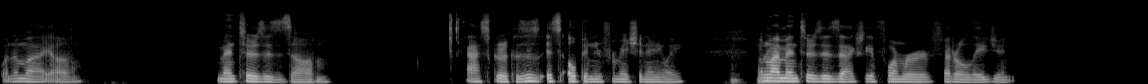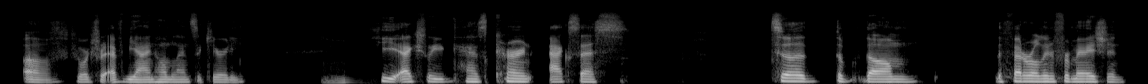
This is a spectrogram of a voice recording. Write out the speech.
one of my uh mentors is um ask her because it's, it's open information anyway. One of my mentors is actually a former federal agent of he works for FBI and Homeland Security. He actually has current access to the, the um the federal information.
